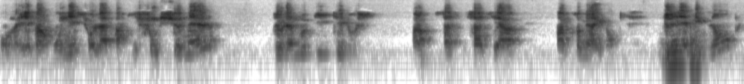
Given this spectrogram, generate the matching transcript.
Bon, et ben, On est sur la partie fonctionnelle de la mobilité douce. Alors, ça, ça c'est un, un premier exemple. Deuxième D'accord. exemple,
